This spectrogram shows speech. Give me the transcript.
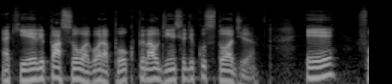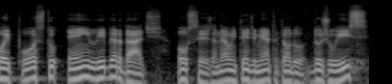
é que ele passou agora há pouco pela audiência de custódia e foi posto em liberdade. Ou seja, né, o entendimento então do, do juiz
